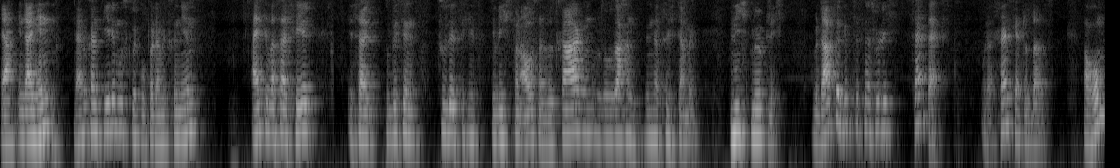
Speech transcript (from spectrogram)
ja, in deinen Händen. Ja, du kannst jede Muskelgruppe damit trainieren. Einzige, was halt fehlt, ist halt so ein bisschen zusätzliches Gewicht von außen. Also tragen und so Sachen sind natürlich damit nicht möglich. Aber dafür gibt es natürlich Sandbags oder Sandkettlebells. Warum?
